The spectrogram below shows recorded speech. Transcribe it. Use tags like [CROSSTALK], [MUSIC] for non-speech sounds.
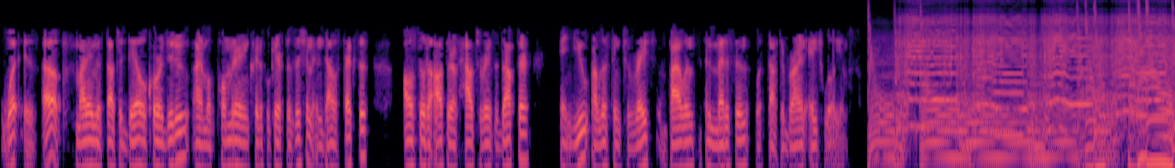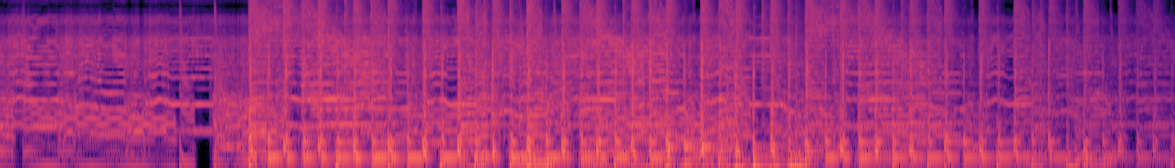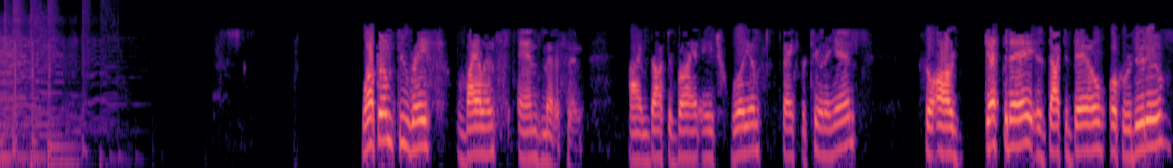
What is up? My name is Dr. Dale Okorodudu. I am a pulmonary and critical care physician in Dallas, Texas, also the author of How to Raise a Doctor, and you are listening to Race, Violence, and Medicine with Dr. Brian H. Williams. Welcome to Race, Violence, and Medicine. I'm Dr. Brian H. Williams. Thanks for tuning in. So our guest today is Dr. Dale Okorodudu.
